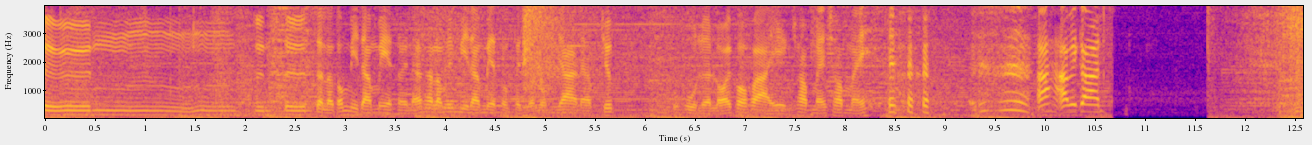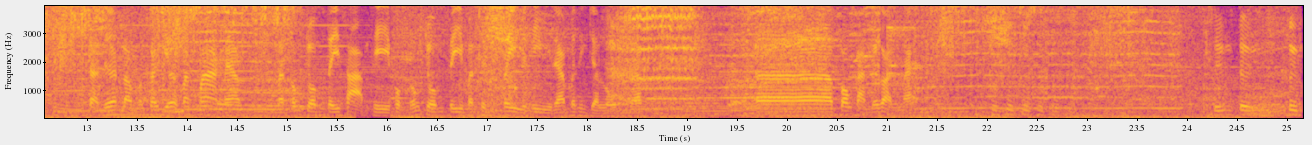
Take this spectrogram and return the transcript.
ตื่นตื่นตื่นแต่เราต้องมีดาเมจหน่อยนะ ถ้าเราไม่มีดาเมจสงสัยจะล้มยากนะครับจึ๊บโอ้โหเหลือร้อยฟอฝ่าเองชอบไหมชอบไหมอะเอาไปก่อน แต่เลือดเรามันก็เยอะมากๆนะครับ มันต้องโจมตีสามที ผมต้องโจมตีมันถึงสี่ทีนะมันถึงจะล้มนะครับเอ่อป้องกันไว้ก่อนไหมตึงตึงตึง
